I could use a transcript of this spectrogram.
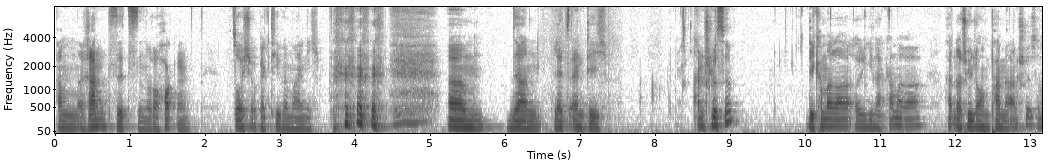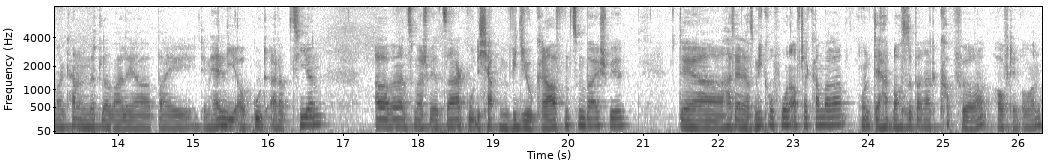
am Rand sitzen oder hocken. Solche Objektive meine ich. ähm, dann letztendlich Anschlüsse. Die Kamera, also je nach Kamera, hat natürlich noch ein paar mehr Anschlüsse. Man kann mittlerweile ja bei dem Handy auch gut adaptieren. Aber wenn man zum Beispiel jetzt sagt, gut, ich habe einen Videografen zum Beispiel, der hat ja das Mikrofon auf der Kamera und der hat noch separat Kopfhörer auf den Ohren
